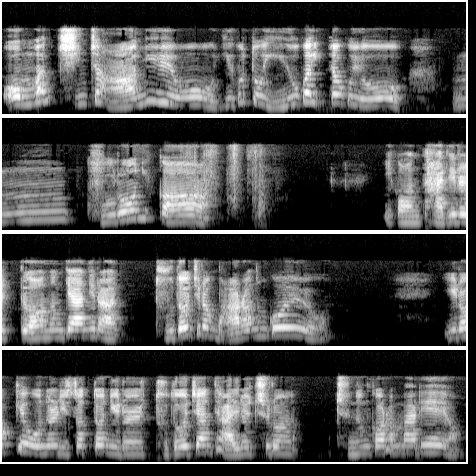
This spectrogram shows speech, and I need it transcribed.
엄만 진짜 아니에요. 이것도 이유가 있다고요. 음, 그러니까. 이건 다리를 떠는 게 아니라 두더지랑 말하는 거예요. 이렇게 오늘 있었던 일을 두더지한테 알려주는 주는 거란 말이에요.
